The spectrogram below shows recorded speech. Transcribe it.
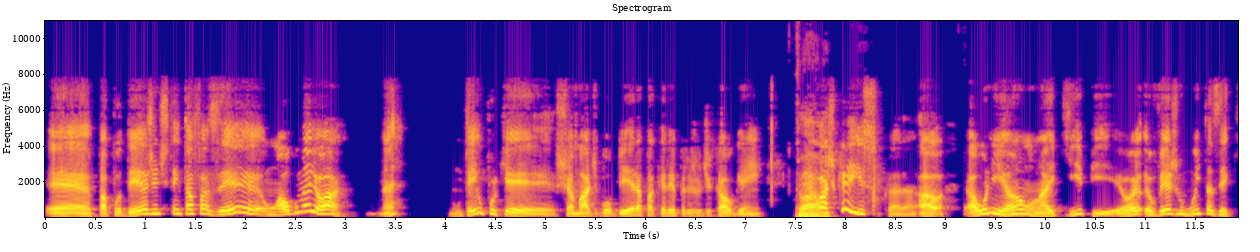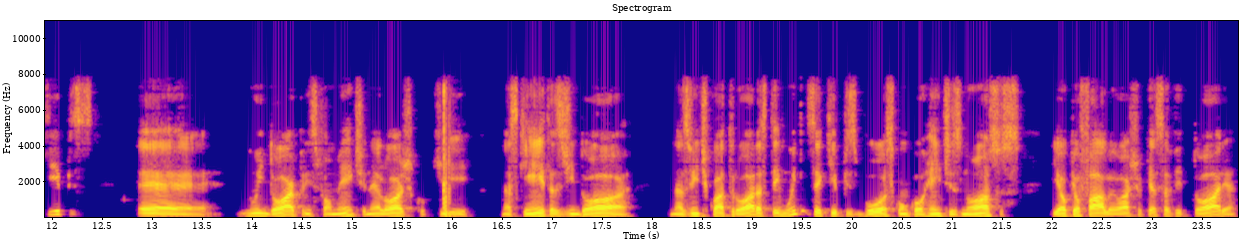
é, para poder a gente tentar fazer um algo melhor, né? Não tem o porquê chamar de bobeira para querer prejudicar alguém. Claro. Eu acho que é isso, cara. A, a união, a equipe, eu, eu vejo muitas equipes é, no indoor, principalmente, né? Lógico que nas 500 de indoor, nas 24 horas, tem muitas equipes boas, concorrentes nossos. E é o que eu falo, eu acho que essa vitória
